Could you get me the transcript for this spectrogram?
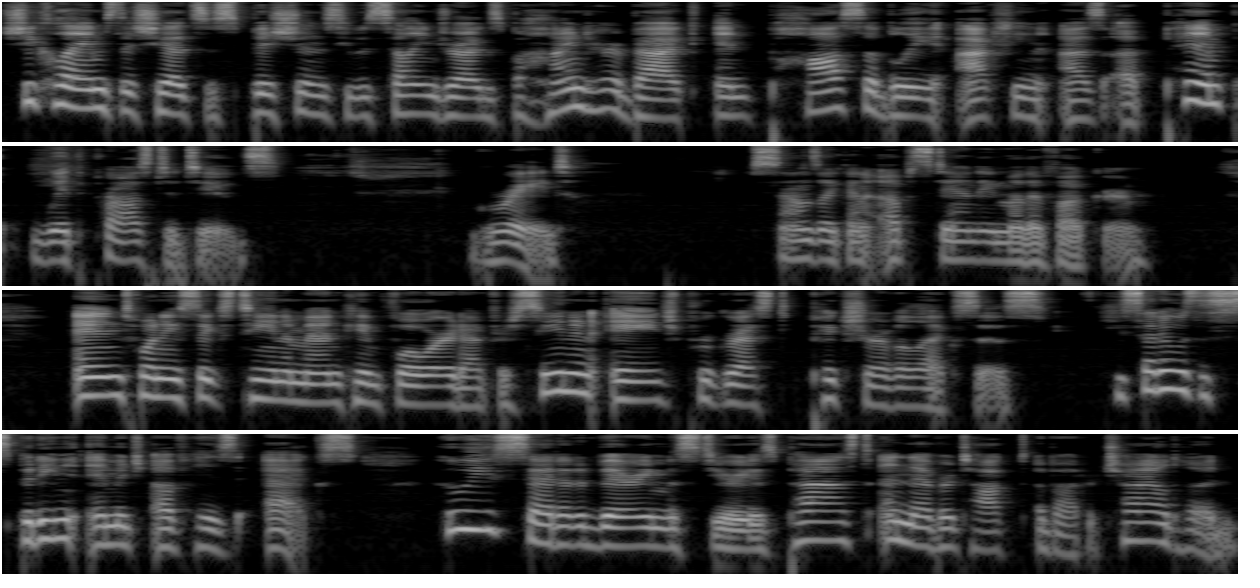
she claims that she had suspicions he was selling drugs behind her back and possibly acting as a pimp with prostitutes. Great. Sounds like an upstanding motherfucker. In 2016, a man came forward after seeing an age progressed picture of Alexis. He said it was a spitting image of his ex, who he said had a very mysterious past and never talked about her childhood.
